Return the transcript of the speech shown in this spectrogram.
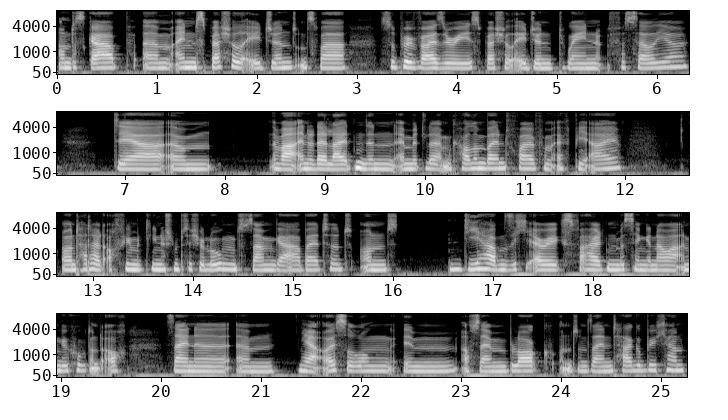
Und es gab ähm, einen Special Agent, und zwar Supervisory Special Agent Dwayne Fasselia, der ähm, war einer der leitenden Ermittler im Columbine-Fall vom FBI und hat halt auch viel mit klinischen Psychologen zusammengearbeitet. Und die haben sich Erics Verhalten ein bisschen genauer angeguckt und auch seine ähm, ja, Äußerungen im, auf seinem Blog und in seinen Tagebüchern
